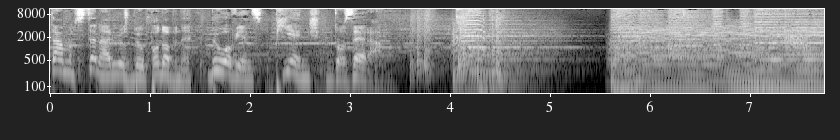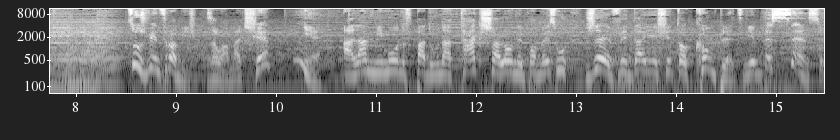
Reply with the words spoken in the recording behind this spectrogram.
tam scenariusz był podobny. Było więc 5 do 0. Cóż więc robić? Załamać się? Nie. Alan Mimun wpadł na tak szalony pomysł, że wydaje się to kompletnie bez sensu.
